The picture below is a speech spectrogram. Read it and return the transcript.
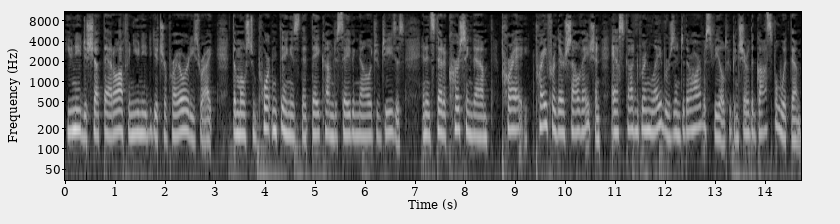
you need to shut that off and you need to get your priorities right. The most important thing is that they come to saving knowledge of Jesus. And instead of cursing them, pray. Pray for their salvation. Ask God to bring laborers into their harvest field who can share the gospel with them.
